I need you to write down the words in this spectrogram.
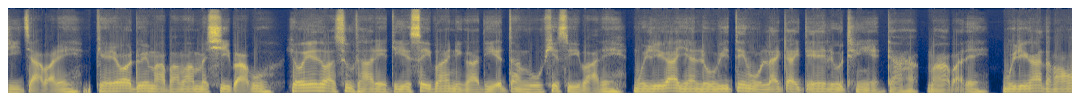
ကြည်ကြပါတယ်ကဲတော့အတွင်းမှာဘာမှမရှိပါဘူးရောရဲစွာဆုထားတဲ့ဒီအစိတ်ပိုင်းတွေကဒီအတန်ကိုဖြစ်စေပါတယ်မွေတွေကရန်လိုပြီးတင့်ကိုလိုက်ကြိုက်တယ်လို့ထင်ရင်ဒါမှားပါတယ်မွေတွေကတဘာဝ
